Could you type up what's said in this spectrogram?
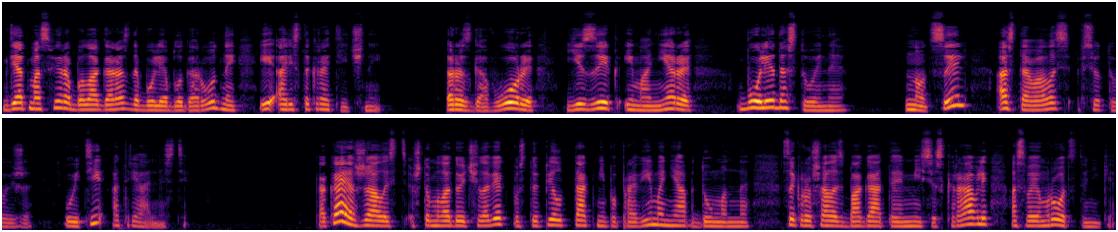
где атмосфера была гораздо более благородной и аристократичной. Разговоры, язык и манеры более достойные. Но цель оставалась все той же — уйти от реальности. Какая жалость, что молодой человек поступил так непоправимо необдуманно, сокрушалась богатая миссис Кравли о своем родственнике.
